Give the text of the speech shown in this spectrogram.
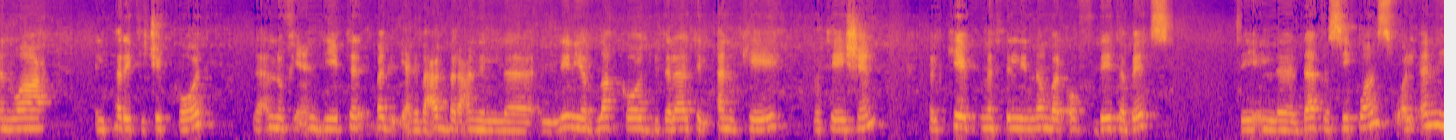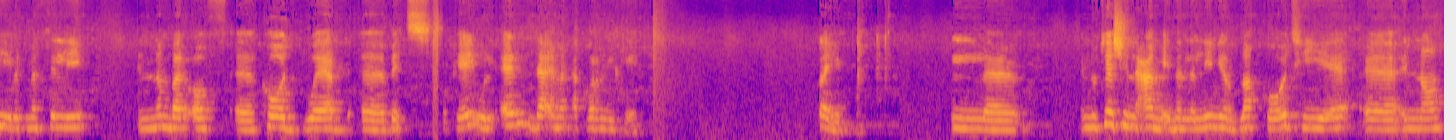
أنواع ال parity check code لأنه في عندي يعني بعبر عن ال linear block code بدلالة ال n k notation فال k بتمثل لي ال number of data bits في ال data sequence وال n هي بتمثل لي ال number of codeword bits okay؟ وال n دائما أكبر من ال k طيب. ال notation العامة إذا لل linear block code هي آه، إنه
